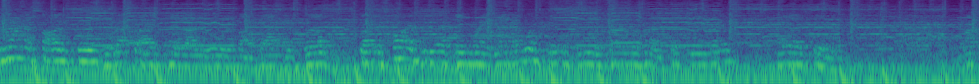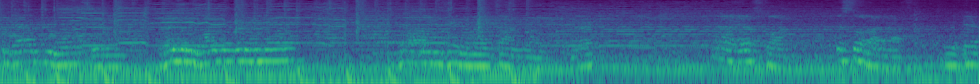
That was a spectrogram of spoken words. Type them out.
so we're not starting towards the record. I a little bit about that as well. But as far as we have been right now, everyone's been with me the time was like 15 minutes. How guys feeling? Not too bad. We want to do. Does anybody want to go of anyone? It's all easy in the right time, right? Alright? That's fine. Just thought I'd ask. Okay?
